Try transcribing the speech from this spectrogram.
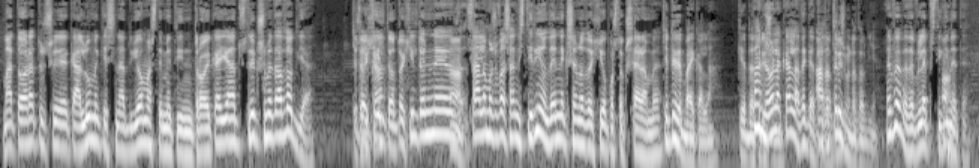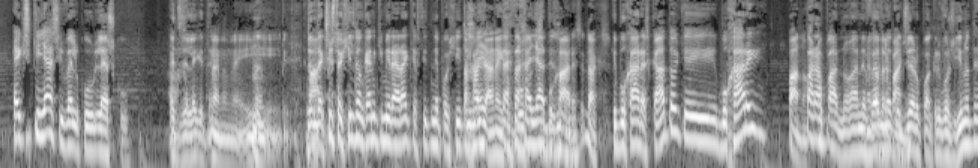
Μα τώρα τους καλούμε και συναντιόμαστε με την Τρόικα για να τους τρίξουμε τα δόντια. Και Στο τελικά; Χίλτον. Το Χίλτον είναι Α. θάλαμος βασανιστήριων, δεν είναι ξενοδοχείο όπως το ξέραμε. Και τι δεν πάει καλά; Και δεν τα Πάνε τρίζουμε. όλα καλά, δεν Α, κατάλαβα. τα τρίζουμε τα δόντια. Ε, βέβαια, δεν βλέπεις τι Α. γίνεται. Έχεις κοιλιάσει Βέλκου Λέσκου. Έτσι δεν λέγεται. ναι, ναι, ναι, η- Εν τω μεταξύ στο Χίλτον κάνει και μοιραράκι αυτή την εποχή. Τα την- χαλιά, ναι, τα, τις τα μπου- χαλιά τις της, μπουχάρες, ναι. εντάξει. Οι μπουχάρες κάτω και οι μπουχάροι Πάνω. παραπάνω. Με τα Ανεβαίνουν, δεν τρεπάνια. ξέρω που ακριβώς γίνονται.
